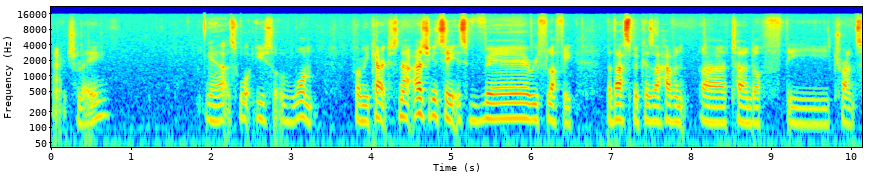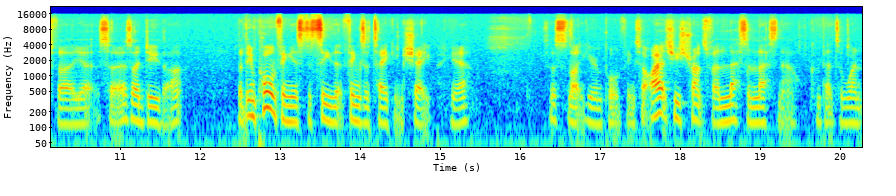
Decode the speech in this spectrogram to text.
actually, yeah, that's what you sort of want from your characters. Now, as you can see, it's very fluffy, but that's because I haven't uh, turned off the transfer yet. So as I do that, but the important thing is to see that things are taking shape. Yeah, so that's like your important thing. So I actually use transfer less and less now compared to when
